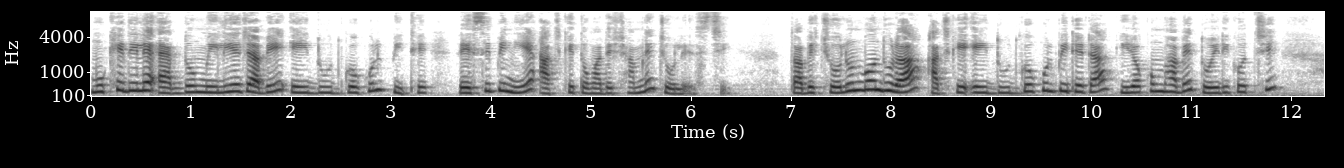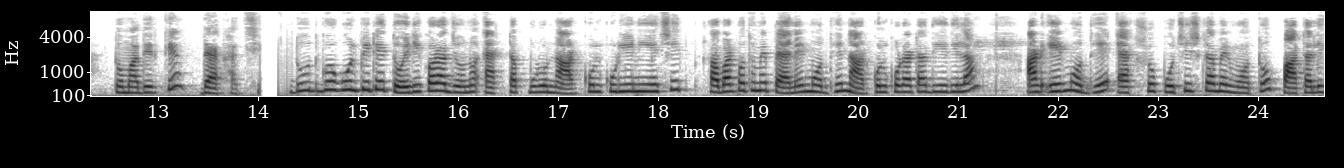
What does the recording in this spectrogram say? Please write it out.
মুখে দিলে একদম মিলিয়ে যাবে এই দুধ গোকুল পিঠে রেসিপি নিয়ে আজকে তোমাদের সামনে চলে এসেছি। তবে চলুন বন্ধুরা, আজকে এই দুধ গোকুল পিঠেটা কীরকম ভাবে তৈরি করছি তোমাদেরকে দেখাচ্ছি। দুধ গোকুল পিঠে তৈরি করার জন্য একটা পুরো নারকোল কুড়িয়ে নিয়েছি। সবার প্রথমে প্যানের মধ্যে নারকোল কোড়াটা দিয়ে দিলাম। আর এর মধ্যে একশো পঁচিশ গ্রামের মতো পাটালি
